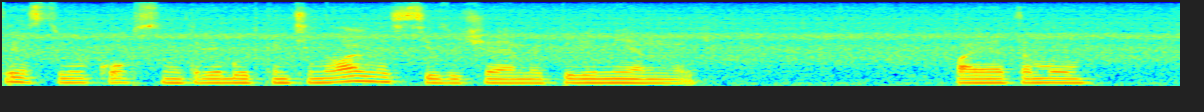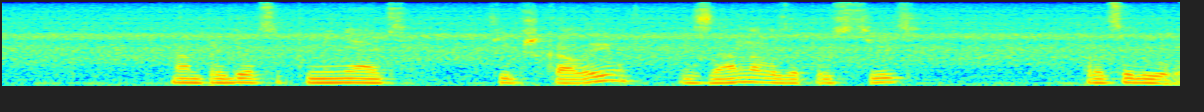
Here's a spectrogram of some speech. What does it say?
Тест Вилкоксона требует континуальности изучаемой переменной, поэтому нам придется поменять тип шкалы и заново запустить процедуру.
